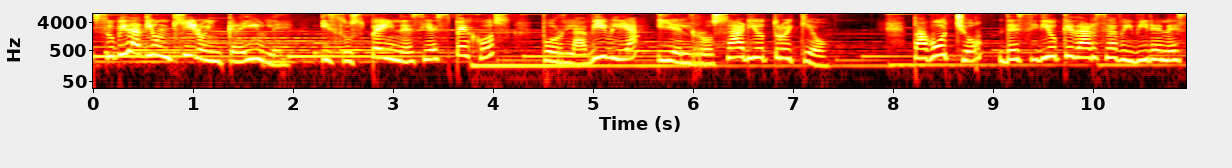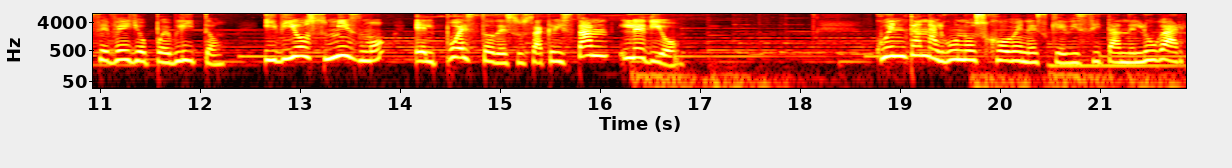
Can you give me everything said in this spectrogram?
Su vida dio un giro increíble y sus peines y espejos por la Biblia y el rosario truequeó. Pavocho decidió quedarse a vivir en ese bello pueblito y Dios mismo el puesto de su sacristán le dio. Cuentan algunos jóvenes que visitan el lugar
